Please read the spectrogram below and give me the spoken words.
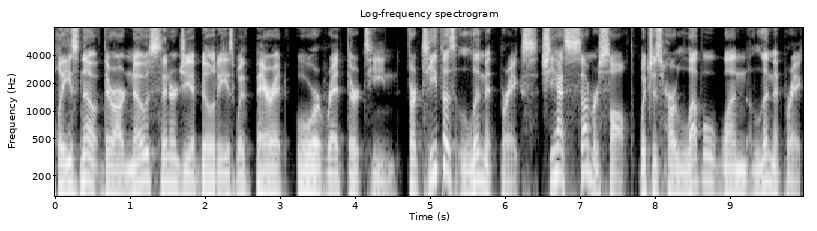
Please note there are no synergy abilities with Barret or Red 13. For Tifa's limit breaks, she has Somersault, which is her level 1 limit break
